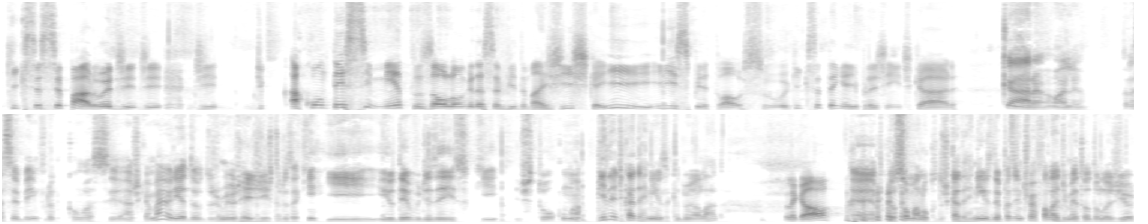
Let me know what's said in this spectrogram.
o que, que você separou de, de, de, de acontecimentos ao longo dessa vida magística e, e espiritual sua. O que, que você tem aí pra gente, cara? Cara, olha, pra ser bem franco com você, acho que a maioria do- dos meus registros aqui, e, e eu devo dizer isso que estou com uma pilha de caderninhos aqui do meu lado. Legal? É, porque eu sou maluco dos caderninhos, depois a gente vai falar de metodologia, eu,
